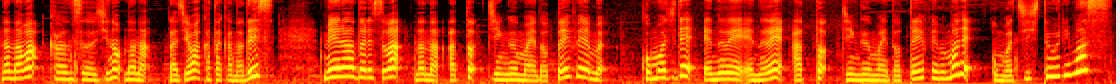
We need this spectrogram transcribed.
7は漢数字の7ラジはカタカナです。メールアドレスは7 at 神宮前 .fm 小文字で nana at 神宮前 .fm までお待ちしております。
